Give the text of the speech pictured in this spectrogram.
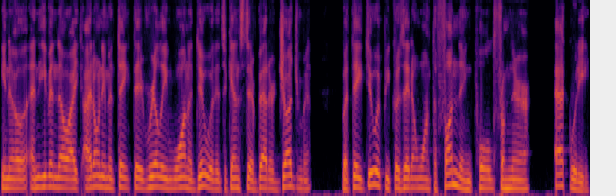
you know, and even though I, I don't even think they really want to do it, it's against their better judgment, but they do it because they don't want the funding pulled from their equity.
